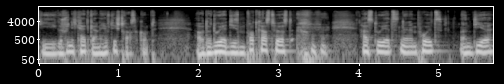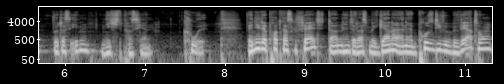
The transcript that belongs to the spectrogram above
die Geschwindigkeit gar nicht auf die Straße kommt. Aber da du ja diesen Podcast hörst, hast du jetzt einen Impuls und dir wird das eben nicht passieren. Cool. Wenn dir der Podcast gefällt, dann hinterlass mir gerne eine positive Bewertung.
